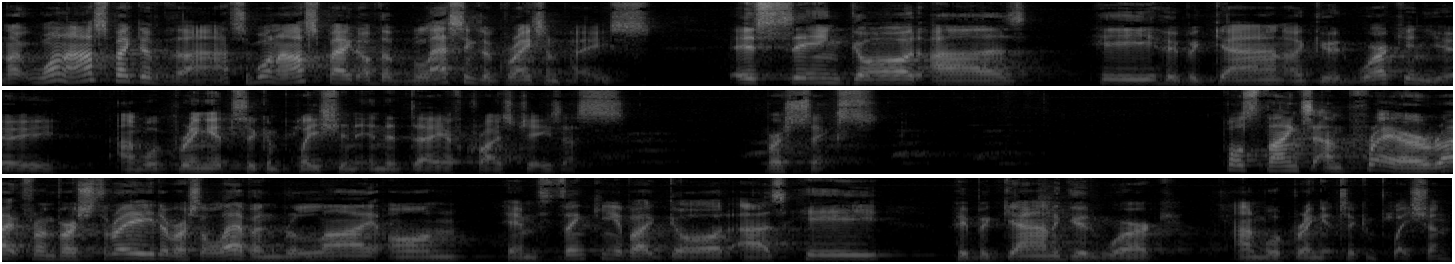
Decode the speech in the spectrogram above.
Now, one aspect of that, one aspect of the blessings of grace and peace, is seeing God as He who began a good work in you and will bring it to completion in the day of Christ Jesus. Verse 6. Paul's thanks and prayer, right from verse 3 to verse 11, rely on him thinking about God as he who began a good work and will bring it to completion.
